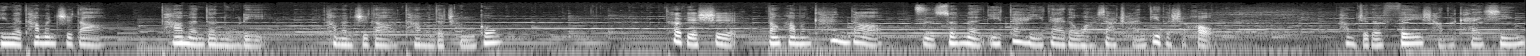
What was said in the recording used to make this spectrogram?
因为他们知道他们的努力，他们知道他们的成功。特别是当他们看到子孙们一代一代的往下传递的时候。他们觉得非常的开心，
